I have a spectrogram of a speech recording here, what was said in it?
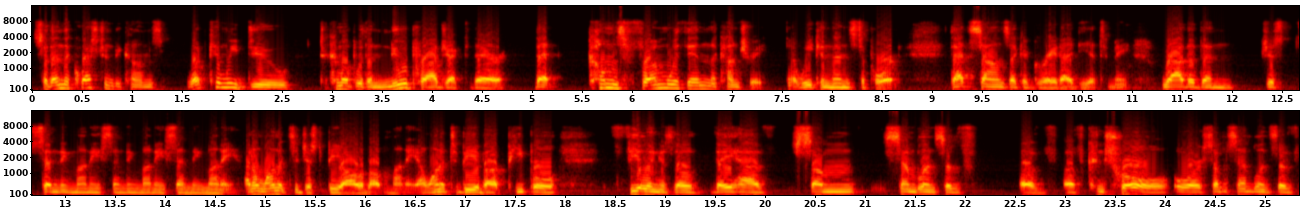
So then the question becomes what can we do to come up with a new project there that comes from within the country that we can then support? That sounds like a great idea to me rather than just sending money, sending money, sending money. I don't want it to just be all about money. I want it to be about people feeling as though they have some semblance of of, of control or some semblance of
